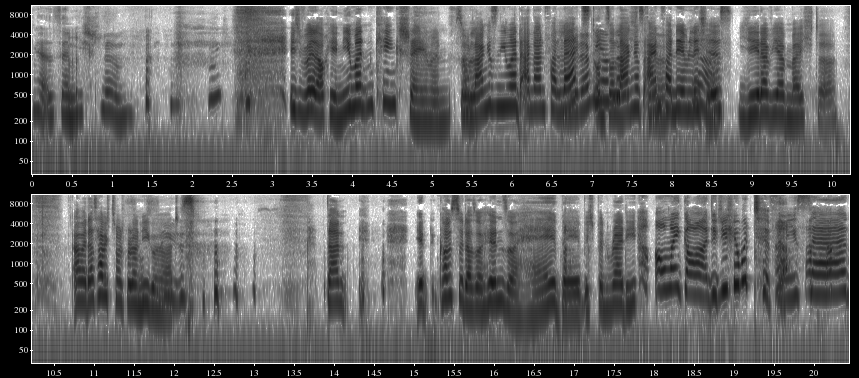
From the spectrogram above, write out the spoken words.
Ja, ist ja nicht schlimm. Ich will auch hier niemanden kink shamen. Solange es niemand anderen Jeder, verletzt wie und solange es möchte. einvernehmlich Ja. ist, jeder wie er möchte. Aber das habe ich zum Beispiel noch nie gehört. Dann kommst du da so hin, so, hey Babe, ich bin ready. Oh my God, did you hear what Tiffany said?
